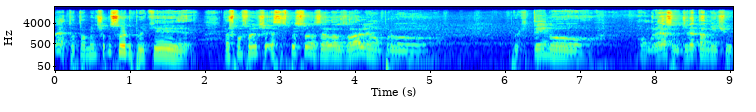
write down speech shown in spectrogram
É totalmente absurdo, porque acho que principalmente essas pessoas elas olham pro, pro que tem no Congresso, diretamente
